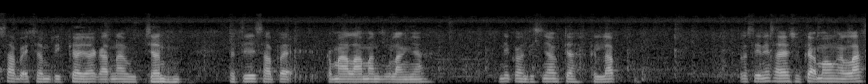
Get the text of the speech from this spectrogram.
sampai jam 3 ya karena hujan. Jadi sampai kemalaman pulangnya. Ini kondisinya udah gelap terus ini saya juga mau ngelas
